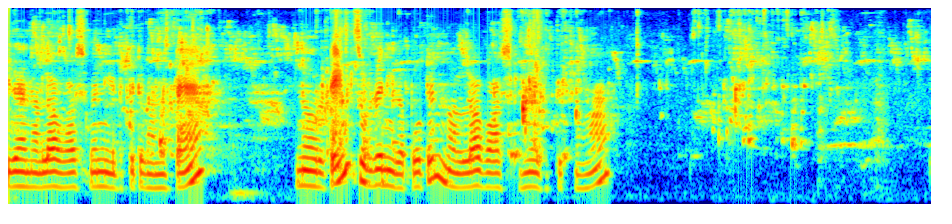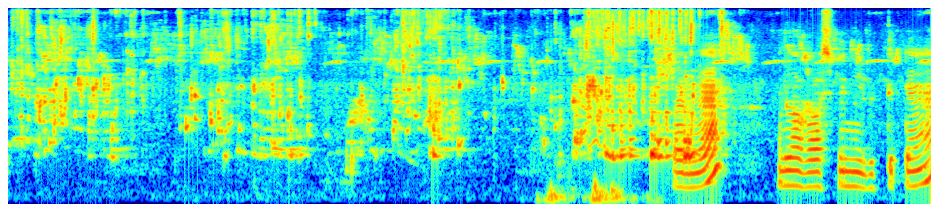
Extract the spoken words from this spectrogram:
இதை நல்லா வாஷ் பண்ணி எடுத்துகிட்டு வந்துட்டேன். இன்னொரு டைம் சுடுதண்ணியில் போட்டு நல்லா வாஷ் பண்ணி எடுத்துக்கலாம். பாருங்கள் நல்லா வாஷ் பண்ணி எடுத்துட்டேன்.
